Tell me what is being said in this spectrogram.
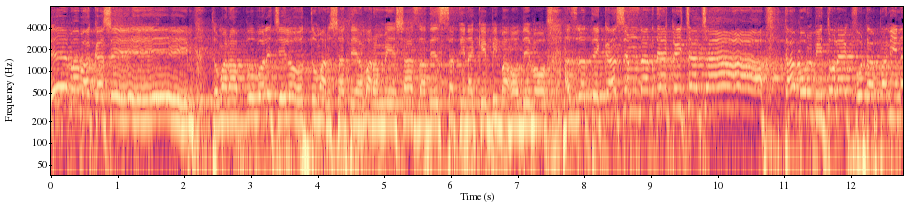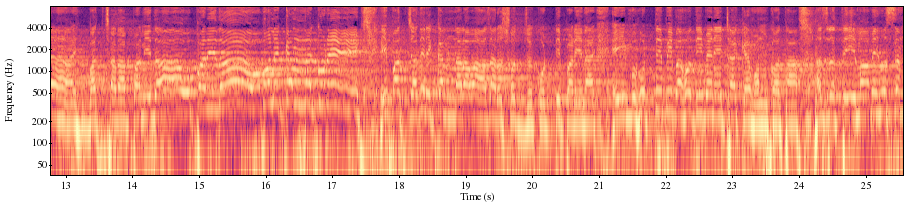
রে বাবা কাসেম, তোমার আব্বু বলেছিল তোমার সাথে আমার মেয়ে শাহজাদে সাকিনাকে বিবাহ দেব। হজরতে কাসেম ডাক দেয়া চাচা তারপর ভিতর এক ফোঁটা পানি নাই। বাচ্চারা পানি দাও পানি দাও বলে কান্না করে। এই বাচ্চাদের কান্নার আওয়াজ আর সহ্য করতে পারে না। এই মুহূর্তে বিবাহ দিবেন, এটা কেমন কথা? হজরতে ইমামে হোসেন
